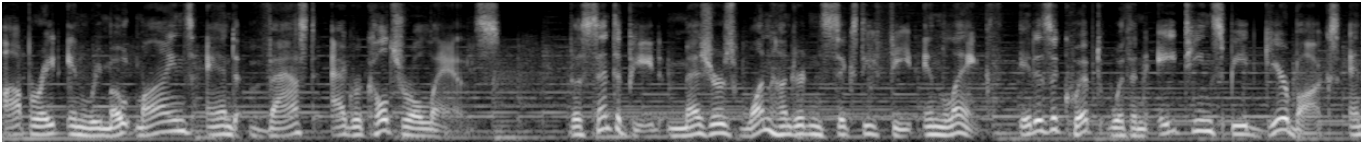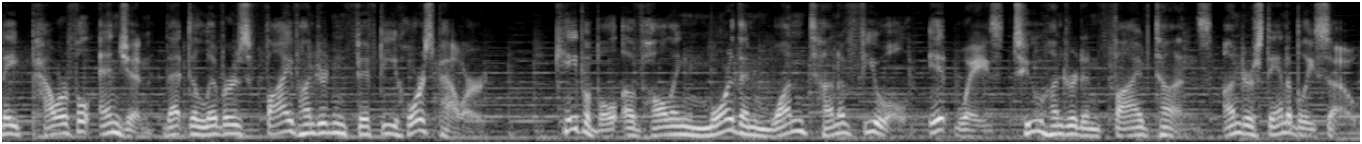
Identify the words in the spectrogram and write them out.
operate in remote mines and vast agricultural lands. The Centipede measures 160 feet in length. It is equipped with an 18-speed gearbox and a powerful engine that delivers 550 horsepower, capable of hauling more than one ton of fuel. It weighs 205 tons, understandably so,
